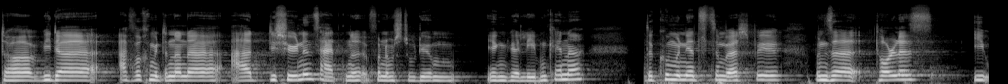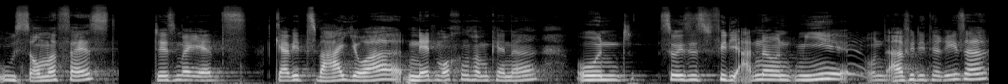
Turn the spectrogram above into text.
da wieder einfach miteinander auch die schönen Seiten von einem Studium irgendwie erleben können. Da kommen jetzt zum Beispiel unser tolles EU-Sommerfest, das wir jetzt glaube ich, zwei Jahre nicht machen haben können. Und so ist es für die Anna und mich und auch für die Theresa.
